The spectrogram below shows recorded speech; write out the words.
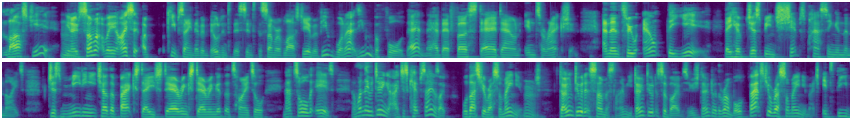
last year. You Mm. know, some. I mean, I say I keep saying they've been building to this since the summer of last year, but if you want out, even before then, they had their first stare down interaction, and then throughout the year. They have just been ships passing in the night, just meeting each other backstage, staring, staring at the title. And that's all it is. And when they were doing it, I just kept saying, I was like, well, that's your WrestleMania Hmm. match. Don't do it at SummerSlam. You don't do it at Survivor Series. You don't do it at the Rumble. That's your WrestleMania match. It's the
